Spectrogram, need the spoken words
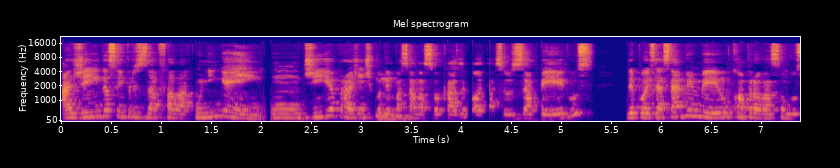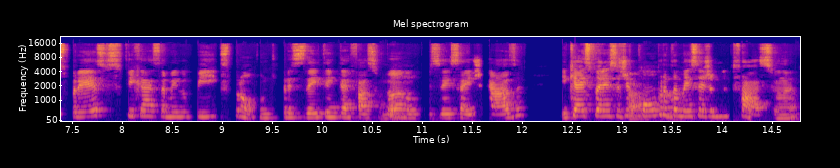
agenda sem precisar falar com ninguém, um dia para a gente poder uhum. passar na sua casa e coletar seus desapegos, depois recebe e-mail com aprovação dos preços, fica recebendo o Pix, pronto, não precisei ter interface humana, não precisei sair de casa, e que a experiência de ah, compra também seja muito fácil, né?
